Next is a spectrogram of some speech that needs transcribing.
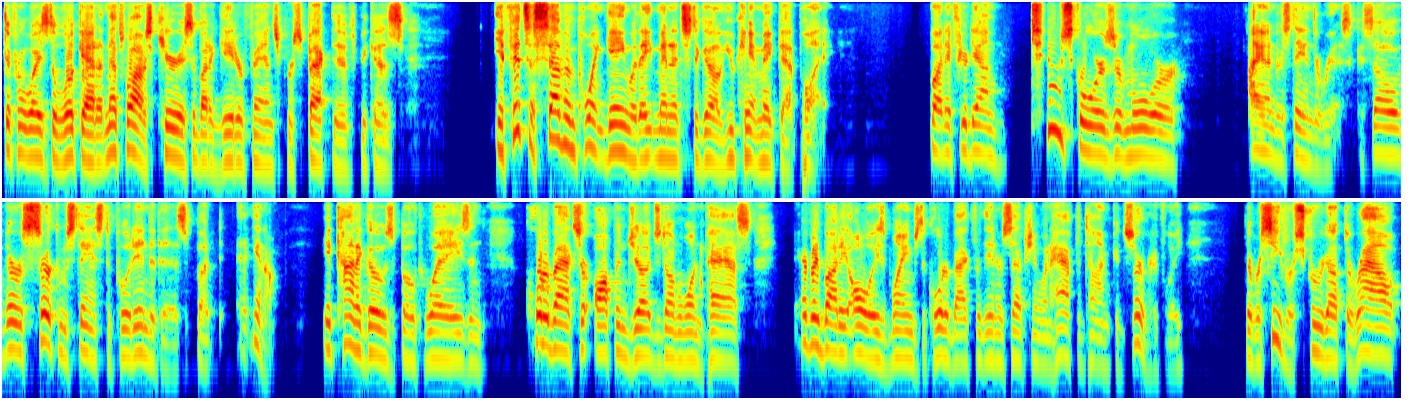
different ways to look at it. And that's why I was curious about a Gator fan's perspective because if it's a seven point game with eight minutes to go, you can't make that play. But if you're down two scores or more, I understand the risk. So there's circumstance to put into this, but eh, you know, it kind of goes both ways. And quarterbacks are often judged on one pass. Everybody always blames the quarterback for the interception when half the time, conservatively, the receiver screwed up the route,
